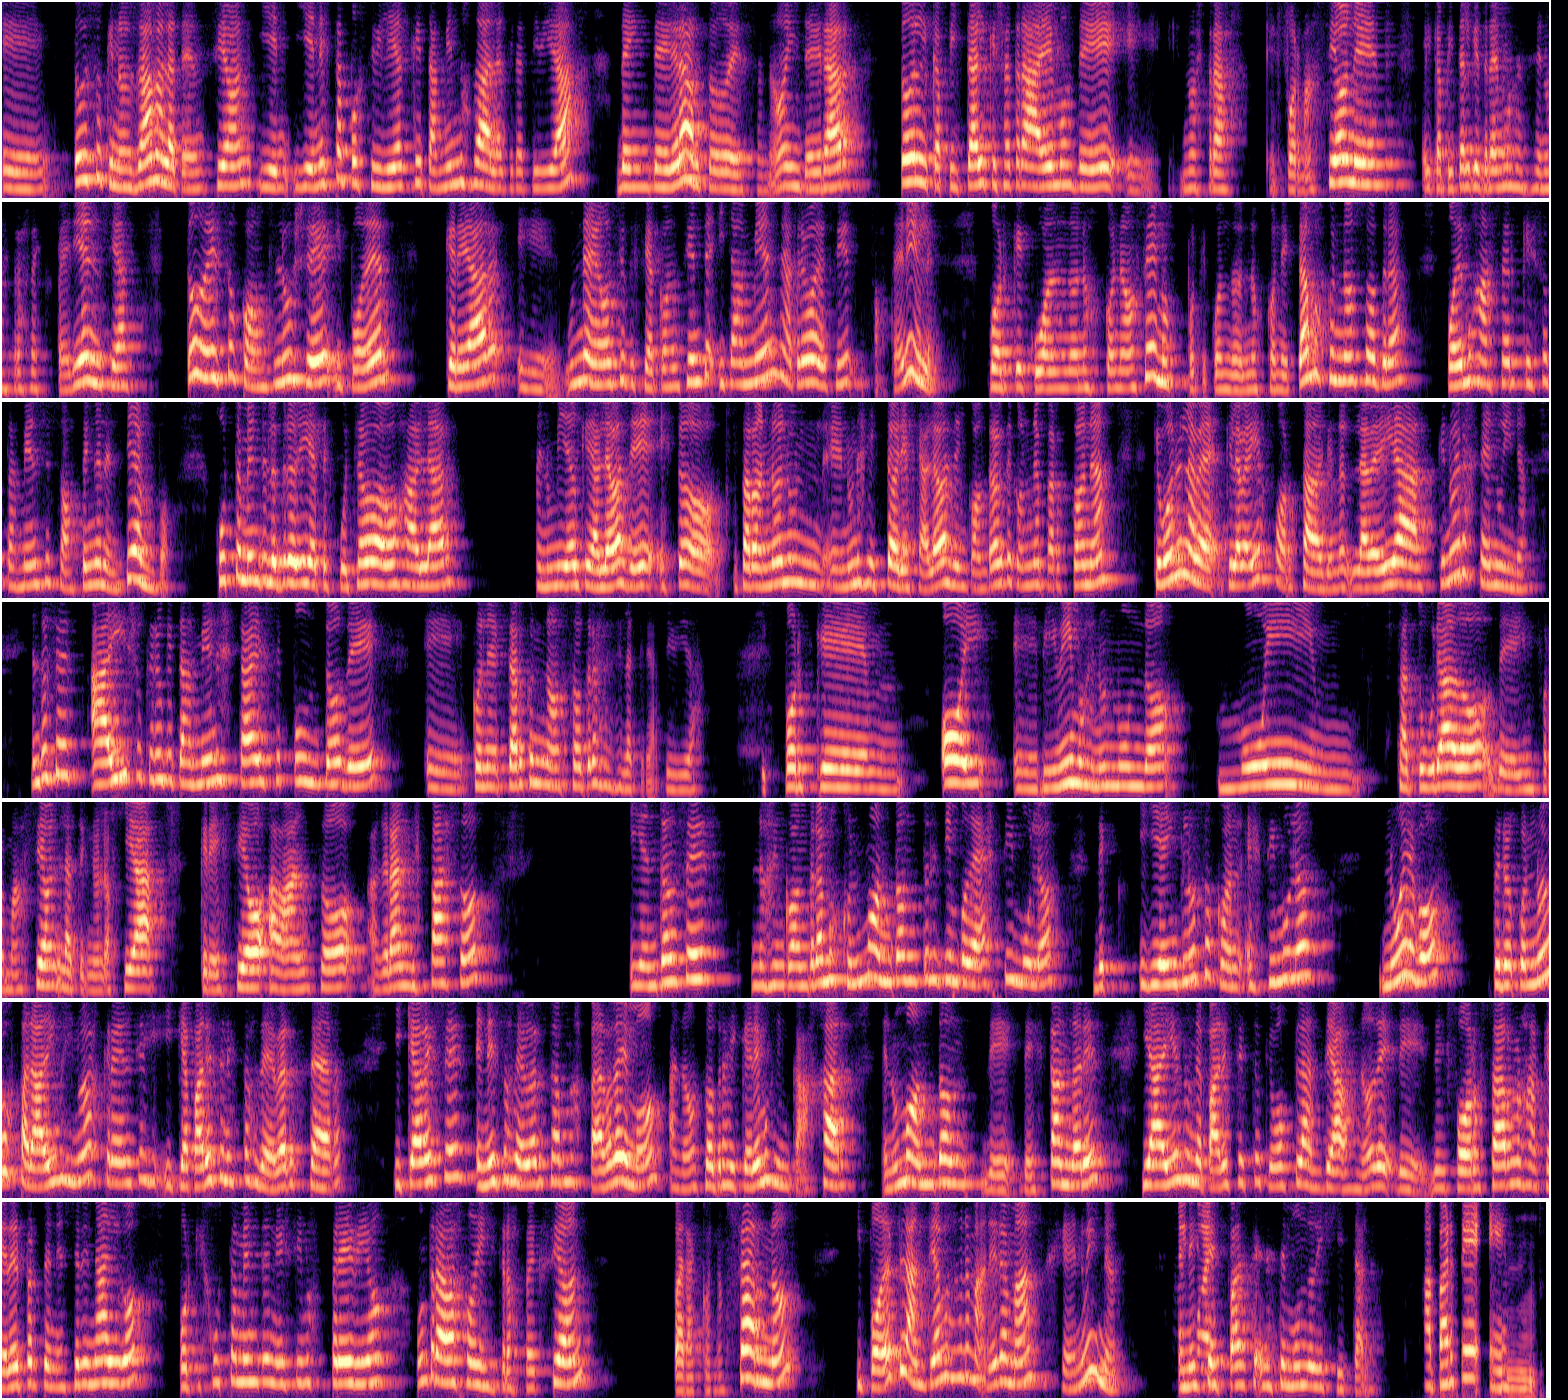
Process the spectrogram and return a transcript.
eh, todo eso que nos llama la atención y en, esta posibilidad que también nos da la creatividad de integrar todo eso, ¿no? Integrar todo el capital que ya traemos de eh, nuestras eh, formaciones, el capital que traemos desde nuestras experiencias, todo eso confluye y poder crear eh, un negocio que sea consciente y también, me atrevo a decir, sostenible. Porque cuando nos conocemos, porque cuando nos conectamos con nosotras, podemos hacer que eso también se sostenga en el tiempo. Justamente el otro día te escuchaba a vos hablar en un video que hablabas de esto, perdón, no en, en unas historias, que hablabas de encontrarte con una persona que vos la, que la veías forzada, que no, la veías, que no era genuina. Entonces, ahí yo creo que también está ese punto de eh, conectar con nosotras desde la creatividad. Porque mm, hoy eh, vivimos en un mundo muy mm, saturado de información, la tecnología creció, avanzó a grandes pasos, y entonces nos encontramos con un montón todo el tiempo de estímulos, de, e incluso con estímulos nuevos pero con nuevos paradigmas y nuevas creencias y, que aparecen estos deber ser, y que a veces en esos deberes ser nos perdemos a nosotras y queremos encajar en un montón de, estándares y ahí es donde aparece esto que vos planteabas, ¿no? de, de, forzarnos a querer pertenecer en algo porque justamente no hicimos previo un trabajo de introspección para conocernos y poder plantearnos de una manera más genuina en este espacio, en este mundo digital. Aparte, em,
